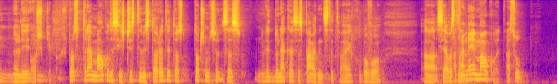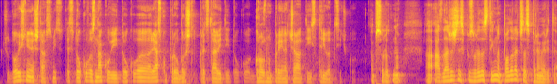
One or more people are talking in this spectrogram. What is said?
нали, бошки, бошки. Просто трябва малко да си изчистим историята и то, точно с, нали, до някъде с паметниците. Това е хубаво. А, сега възстан... а това не е малко. Е. Това са чудовищни неща. В смисъл, те са толкова знакови и толкова рязко преобръщат представите и толкова грозно преиначават и изтриват всичко. Абсолютно. А, аз даже ще си позволя да стигна по-далеч с примерите.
